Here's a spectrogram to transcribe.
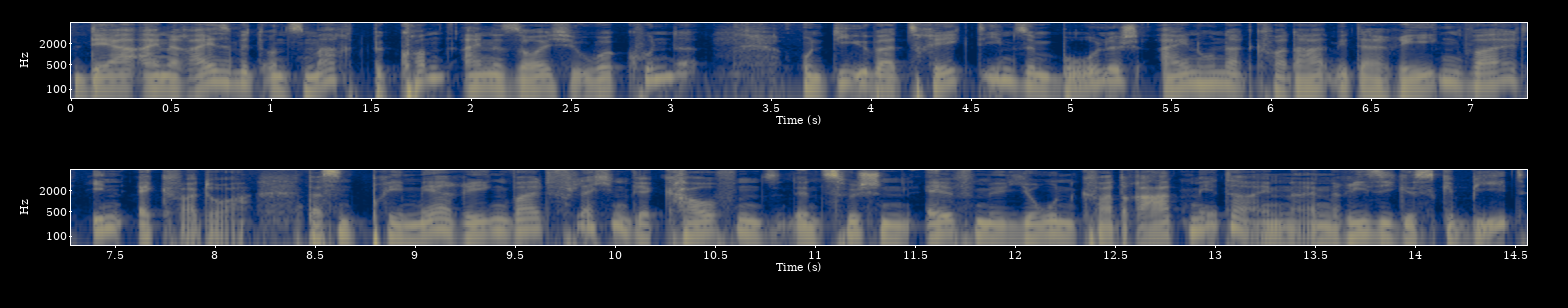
der eine Reise mit uns macht, bekommt eine solche Urkunde und die überträgt ihm symbolisch 100 Quadratmeter Regenwald in Ecuador. Das sind primär Regenwaldflächen. Wir kaufen inzwischen 11 Millionen Quadratmeter, ein, ein riesiges Gebiet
